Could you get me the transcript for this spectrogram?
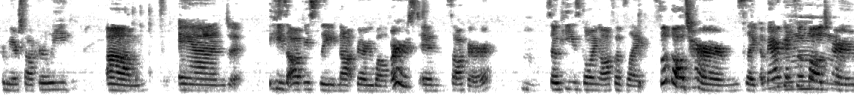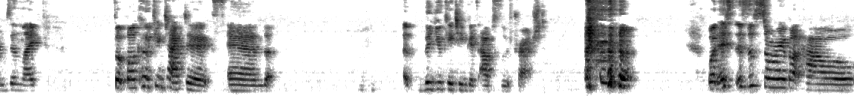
Premier Soccer League, um, and he's obviously not very well versed in soccer. Hmm. So he's going off of like football terms, like American football Mm. terms, and like football coaching tactics, and the UK team gets absolute trashed. but it's, it's a story about how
